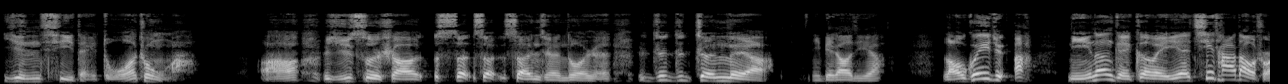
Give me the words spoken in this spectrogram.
阴气得多重啊！啊，一次杀三三三千多人，这这真的呀？你别着急啊，老规矩啊，你呢给各位爷沏茶倒水、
